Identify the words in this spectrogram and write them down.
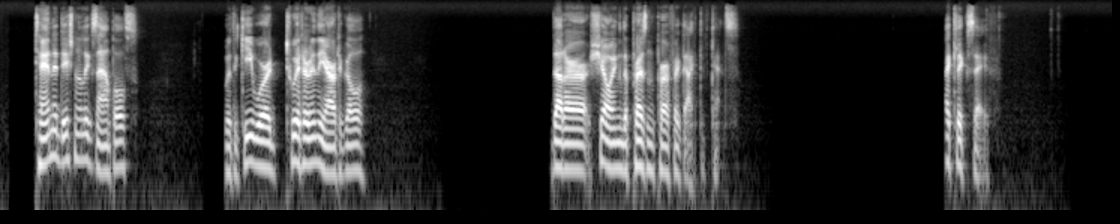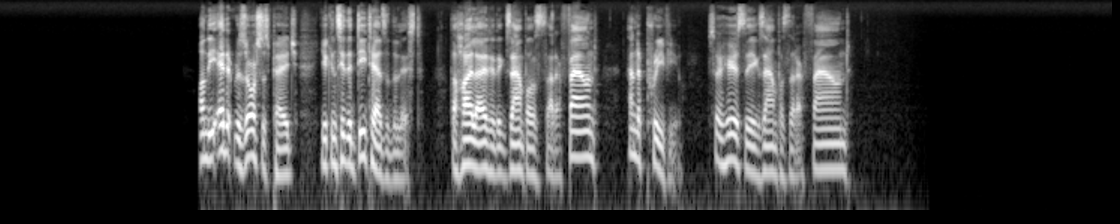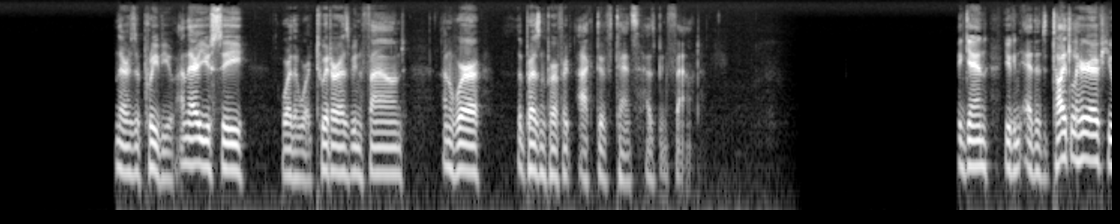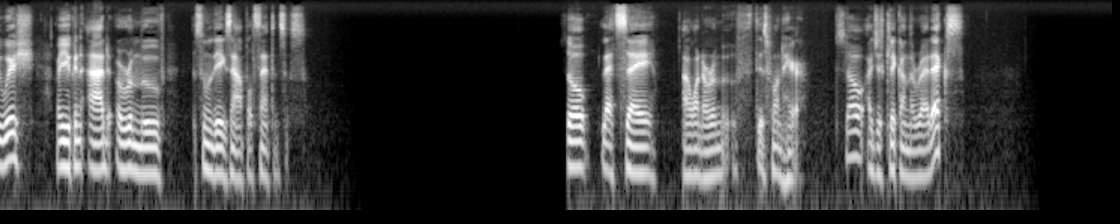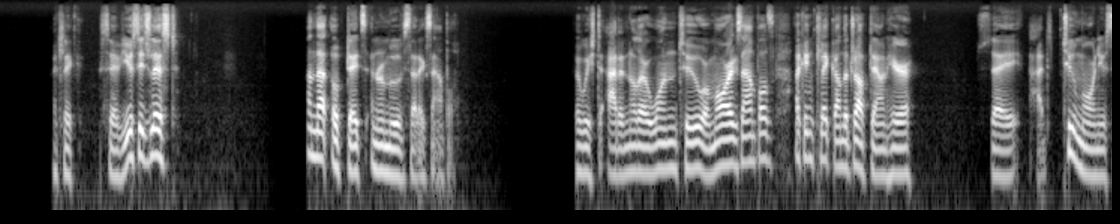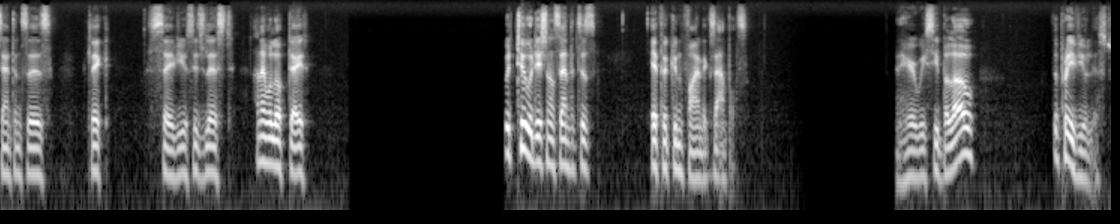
10 additional examples with the keyword Twitter in the article that are showing the present perfect active tense. I click Save. On the Edit Resources page, you can see the details of the list the highlighted examples that are found, and a preview. So here's the examples that are found. There's a preview, and there you see where the word Twitter has been found and where the present perfect active tense has been found. Again, you can edit the title here if you wish, or you can add or remove some of the example sentences. So let's say I want to remove this one here. So I just click on the red X. I click Save Usage List. And that updates and removes that example. If I wish to add another one, two, or more examples, I can click on the drop down here, say add two more new sentences, click Save Usage List, and it will update with two additional sentences if it can find examples. And here we see below the preview list.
